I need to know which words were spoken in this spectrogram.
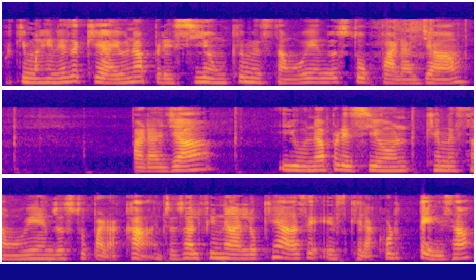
porque imagínense que hay una presión que me está moviendo esto para allá, para allá, y una presión que me está moviendo esto para acá. Entonces al final lo que hace es que la corteza,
